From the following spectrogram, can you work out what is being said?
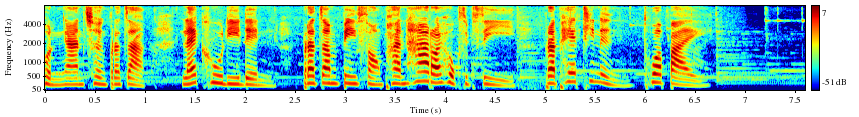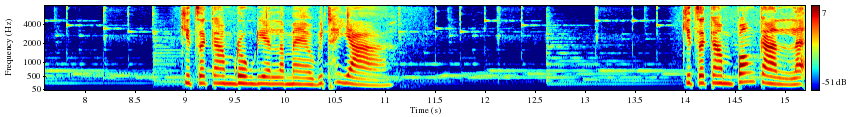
ผลงานเชิงประจักษ์ และครูดีเด่น ประจำปี 2564 ประเภทที่ 1 ทั่วไป กิจกรรมโรงเรียนละแมวิทยา กิจกรรมป้องกันและ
